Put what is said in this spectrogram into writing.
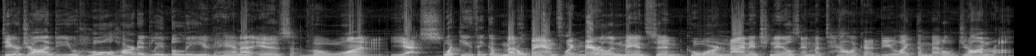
Dear John, do you wholeheartedly believe Hannah is the one? Yes. What do you think of metal bands like Marilyn Manson, Korn, Nine Inch Nails, and Metallica? Do you like the metal genre?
